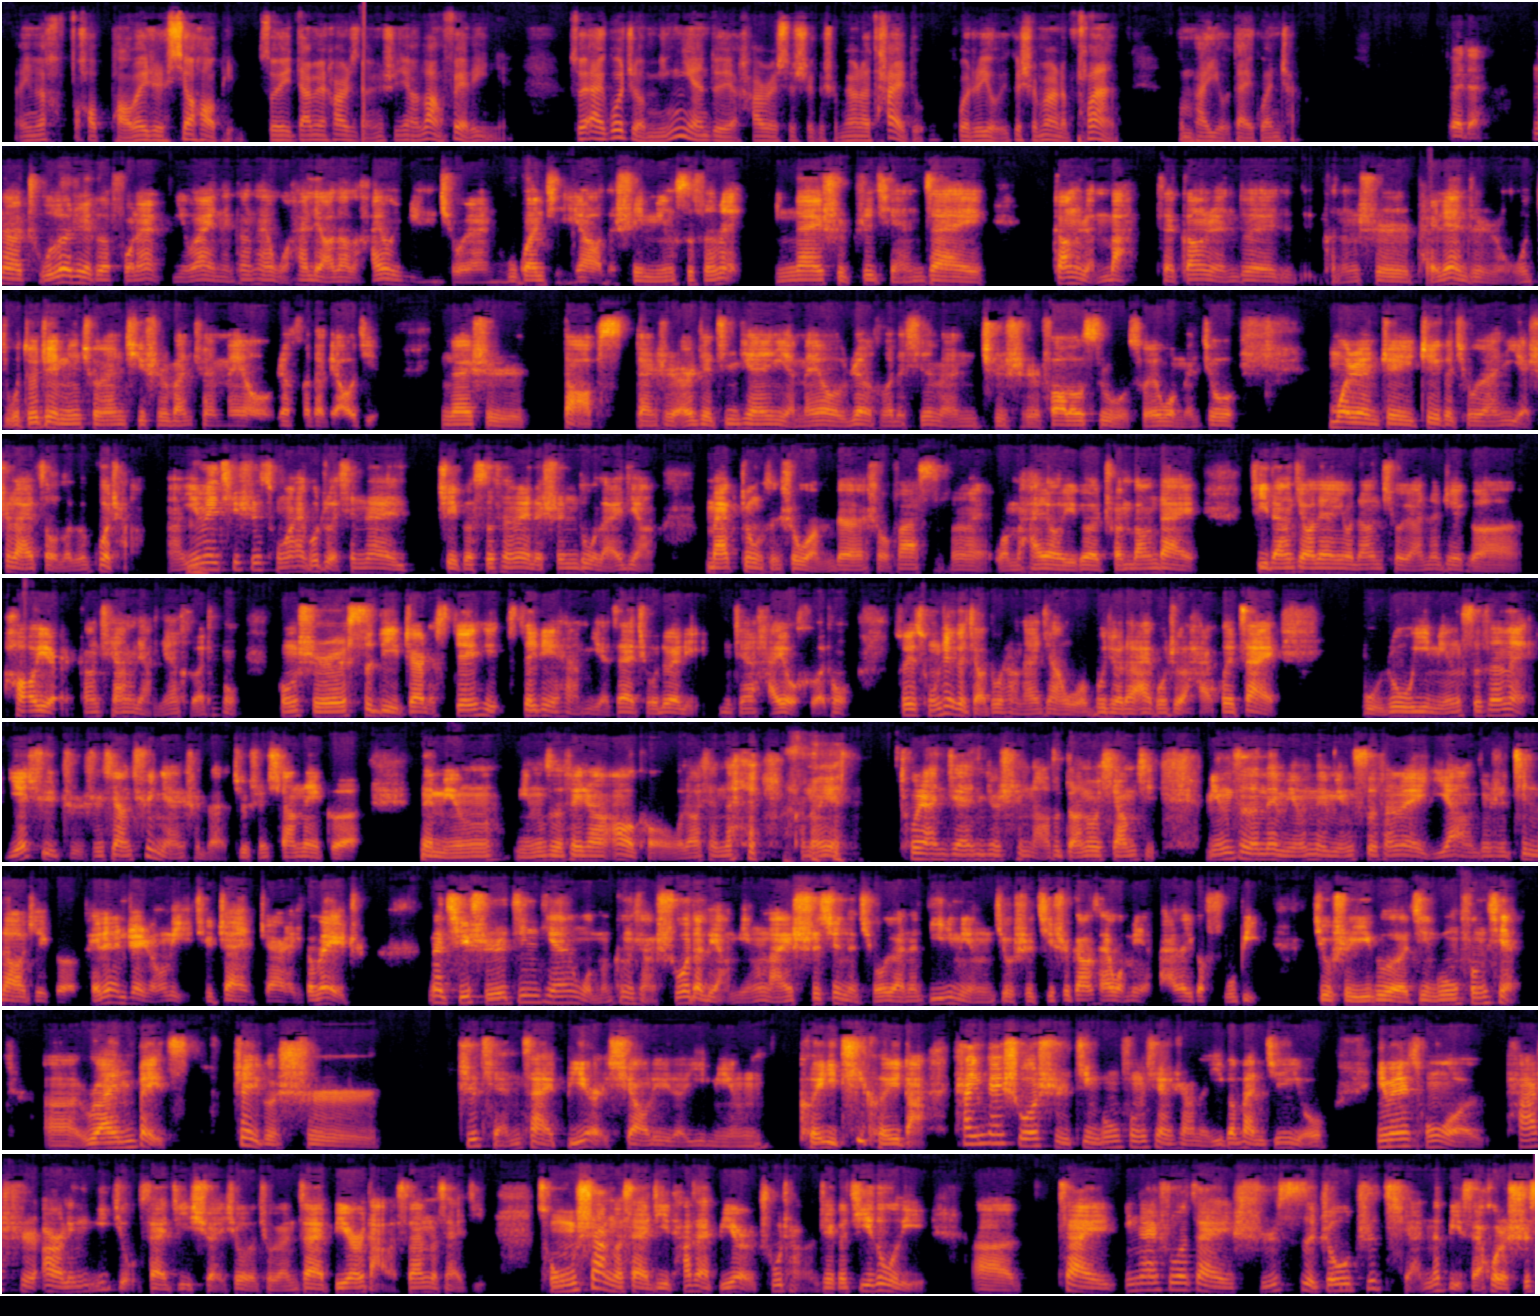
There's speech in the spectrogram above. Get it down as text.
啊，因为好跑位是消耗品，所以 Damian Harris 等于实际上浪费了一年。所以爱国者明年对 Harris 是个什么样的态度，或者有一个什么样的 plan？我们还有待观察。对的，那除了这个 f o r n e t 以外呢？刚才我还聊到了，还有一名球员无关紧要的，是一名四分卫，应该是之前在钢人吧，在钢人队可能是陪练阵容。我我对这名球员其实完全没有任何的了解，应该是 Dobbs，但是而且今天也没有任何的新闻就是 follow through，所以我们就默认这这个球员也是来走了个过场。啊，因为其实从爱国者现在这个四分卫的深度来讲，Mac Jones 是我们的首发四分卫，我们还有一个传帮带，既当教练又当球员的这个 Hoyer，刚签了两年合同，同时四弟 Jared Stadium 也在球队里，目前还有合同，所以从这个角度上来讲，我不觉得爱国者还会再补入一名四分卫，也许只是像去年似的，就是像那个那名名字非常拗口，我到现在 可能也。突然间就是脑子短路想不起名字的那名那名四分卫一样，就是进到这个陪练阵容里去占这样的一个位置。那其实今天我们更想说的两名来试训的球员的，第一名就是其实刚才我们也埋了一个伏笔，就是一个进攻锋线，呃，Ryan Bates，这个是之前在比尔效力的一名。可以踢可以打，他应该说是进攻锋线上的一个万金油。因为从我他是二零一九赛季选秀的球员，在比尔打了三个赛季。从上个赛季他在比尔出场的这个记录里，啊，在应该说在十四周之前的比赛或者十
